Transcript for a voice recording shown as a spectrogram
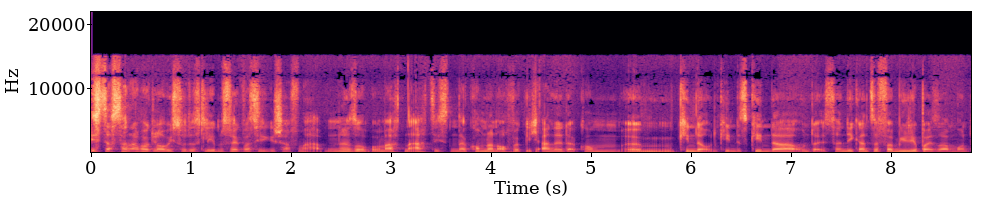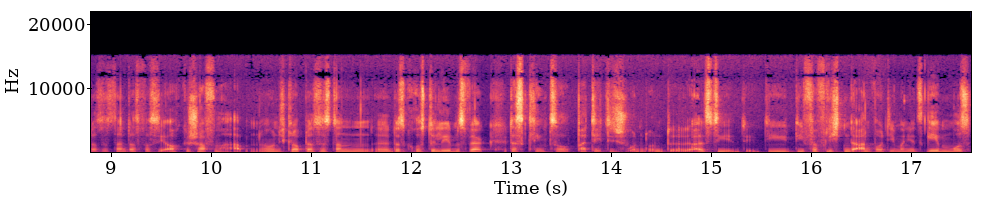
ist das dann aber, glaube ich, so das Lebenswerk, was sie geschaffen haben. Ne? So beim 88. da kommen dann auch wirklich alle, da kommen ähm, Kinder und Kindeskinder und da ist dann die ganze Familie beisammen und das ist dann das, was sie auch geschaffen haben. Ne? Und ich glaube, das ist dann äh, das größte Lebenswerk. Das klingt so pathetisch und, und äh, als die, die, die verpflichtende Antwort, die man jetzt geben muss.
